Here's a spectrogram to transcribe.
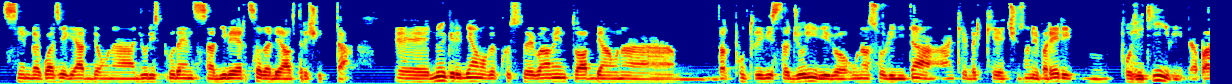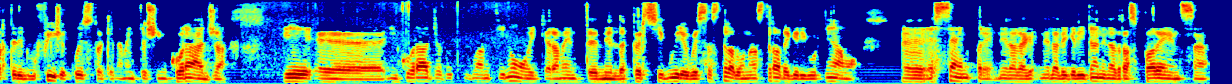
sembra quasi che abbia una giurisprudenza diversa dalle altre città. Eh, noi crediamo che questo regolamento abbia una, dal punto di vista giuridico una solidità, anche perché ci sono i pareri positivi da parte dell'ufficio e questo chiaramente ci incoraggia e eh, incoraggia tutti quanti noi chiaramente nel perseguire questa strada, una strada che ricordiamo eh, è sempre nella, nella legalità nella trasparenza,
